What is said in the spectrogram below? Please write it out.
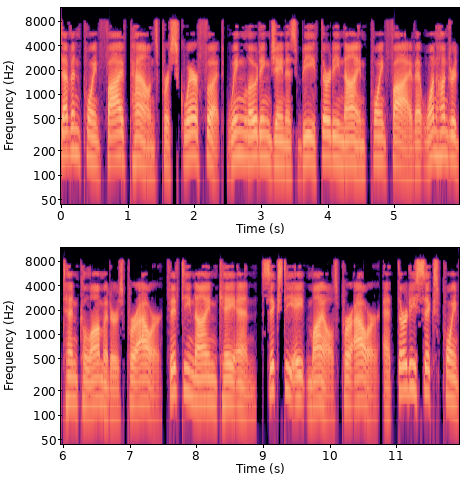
7.5 pounds per square foot. Wing loading Janus B 39.5 at 110 km per hour, 59 kn, 68 miles per hour at 36.5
